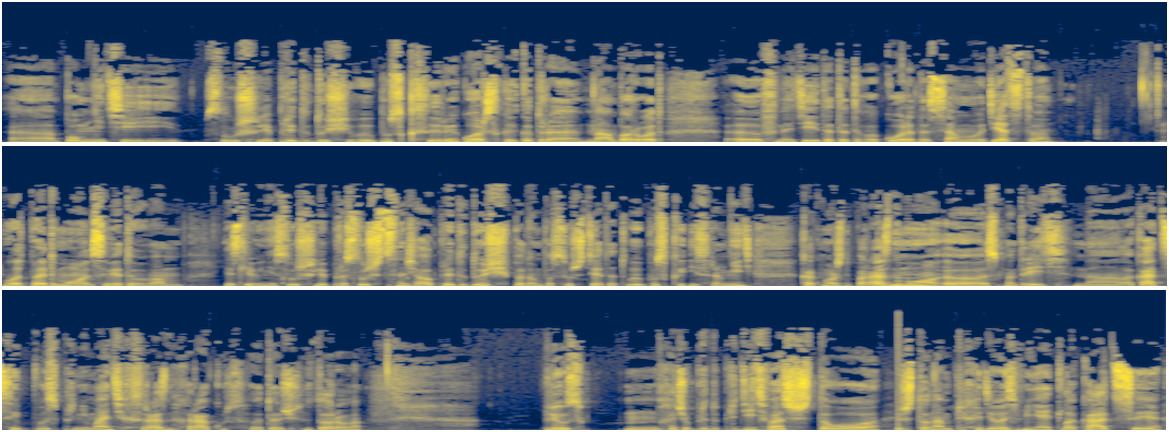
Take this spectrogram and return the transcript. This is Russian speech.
э, помните и слушали предыдущий выпуск с Ирой Горской, которая, наоборот, э, фанатеет от этого города с самого детства. Вот, поэтому советую вам, если вы не слушали, прослушать сначала предыдущий, потом послушать этот выпуск и сравнить, как можно по-разному э, смотреть на локации, воспринимать их с разных ракурсов. Это очень здорово. Плюс Хочу предупредить вас, что, что нам приходилось менять локации,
